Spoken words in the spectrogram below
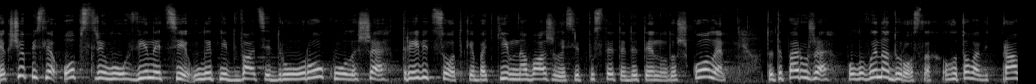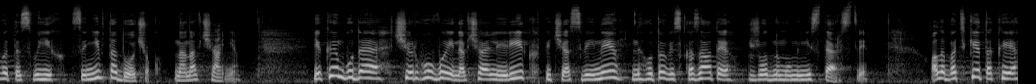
Якщо після обстрілу в Вінниці у липні 22 року лише 3% батьків наважились відпустити дитину до школи, то тепер уже половина дорослих готова відправити своїх синів та дочок на навчання. Яким буде черговий навчальний рік під час війни, не готові сказати в жодному міністерстві. Але батьки таки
